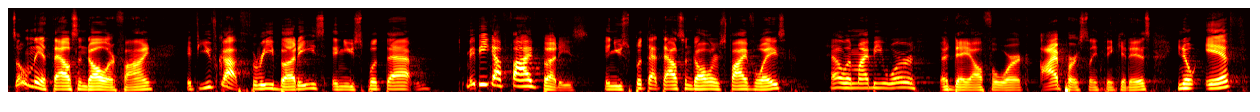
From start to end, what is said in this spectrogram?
it's only a $1,000 fine if you've got three buddies and you split that, maybe you got five buddies and you split that thousand dollars five ways. hell, it might be worth a day off of work. I personally think it is. You know, if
